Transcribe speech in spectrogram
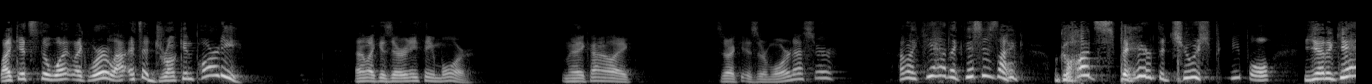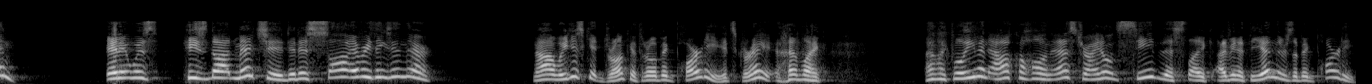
Like it's the what? Like we're allowed. It's a drunken party. And I'm like, is there anything more? And they kind of like, is there, is there more, Esther? I'm like, yeah, like this is like God spared the Jewish people yet again. And it was, he's not mentioned and his saw, everything's in there. Now we just get drunk and throw a big party. It's great. I'm like, I'm like, well, even alcohol and Esther, I don't see this like, I mean, at the end, there's a big party.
